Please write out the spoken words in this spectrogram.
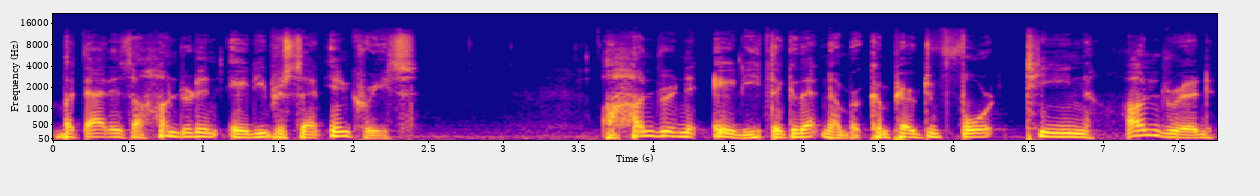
but that is a 180% increase 180, think of that number, compared to 1,400%.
